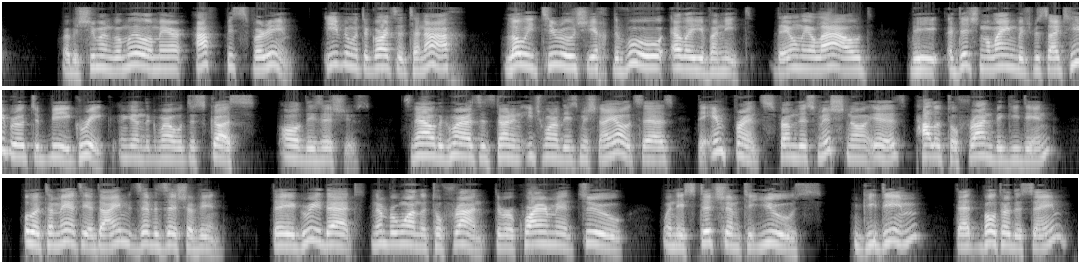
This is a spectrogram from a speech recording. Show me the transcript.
Rabbi Shimon Gamliel Omer, Af Bisfarim, even with regards to Tanakh, Lo Tirush Yichdevu Ela Yavanit. They only allowed the additional language besides Hebrew to be Greek. Again, the Gemara will discuss all of these issues. So now the Gemara, as it's done in each one of these Mishnayot, says the inference from this Mishnah is Halotofran begidin, ulatameati adaim shavin. They agree that number one, the tofran, the requirement to when they stitch them to use gidim, that both are the same.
